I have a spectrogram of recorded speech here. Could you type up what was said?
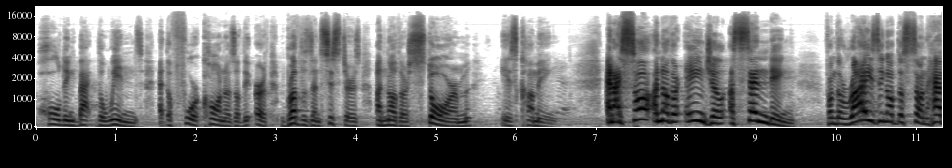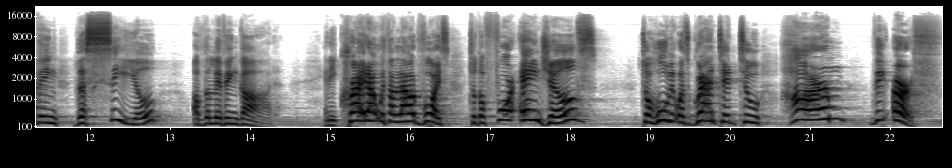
holding back the winds at the four corners of the earth. Brothers and sisters, another storm is coming. And I saw another angel ascending from the rising of the sun, having the seal of the living God. And he cried out with a loud voice to the four angels to whom it was granted to harm the earth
